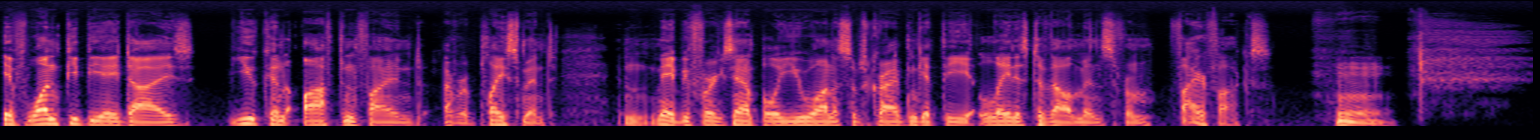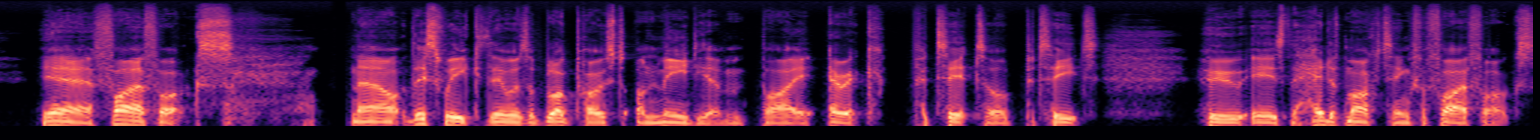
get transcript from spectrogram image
if one PPA dies, you can often find a replacement. And maybe, for example, you want to subscribe and get the latest developments from Firefox. Hmm. Yeah, Firefox. Now, this week there was a blog post on Medium by Eric Petitt or Petitt, who is the head of marketing for Firefox.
